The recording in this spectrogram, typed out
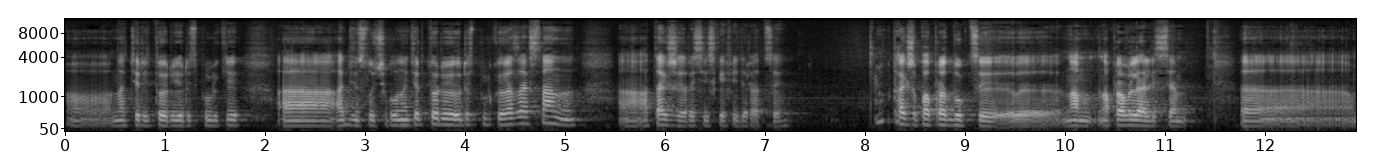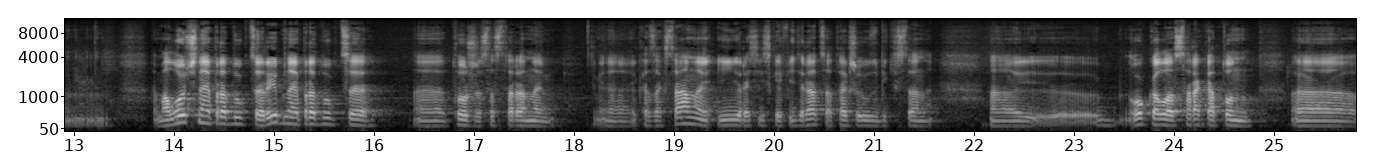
на территорию республики. А Один случай был на территорию республики Казахстан, а также Российской Федерации. Также по продукции э, нам направлялись э, молочная продукция, рыбная продукция, э, тоже со стороны э, Казахстана и Российской Федерации, а также Узбекистана. Э, э, Около 40 тонн э,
